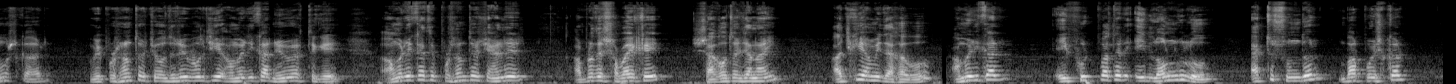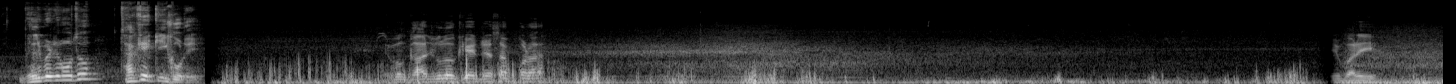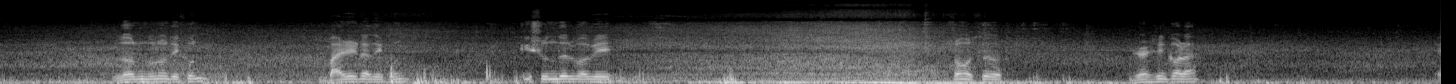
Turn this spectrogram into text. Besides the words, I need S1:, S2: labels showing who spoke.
S1: নমস্কার, আমি প্রশান্ত চৌধুরী বলছি আমেরিকা, নিউ ইয়র্ক থেকে। আমেরিকাতে প্রশান্ত চ্যানেলের আপনাদের সবাইকে স্বাগত জানাই। আজকে আমি দেখাবো আমেরিকার এই ফুটপাতের এই লনগুলো এত সুন্দর বা পরিষ্কার ভেলভেটের মতো থাকে কি করে? এবং গাছগুলোকে ড্রেস আপ করা। বাড়ি লনগুলো দেখুন বাইরেটা দেখুন, কি সুন্দরভাবে সমস্ত ড্রেসিং করা।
